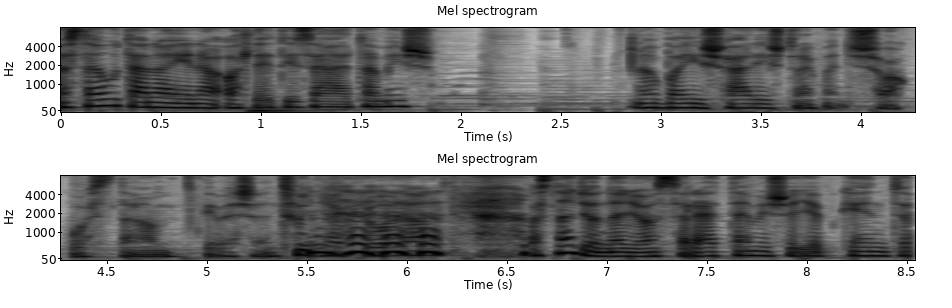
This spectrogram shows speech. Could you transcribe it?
Aztán utána én atletizáltam is, abban is hál' Istennek, mert sakkoztam, kevesen tudják róla. Azt nagyon-nagyon szerettem, és egyébként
